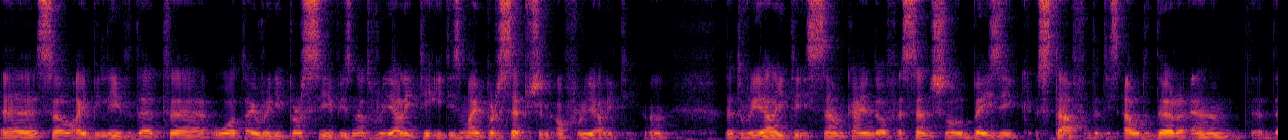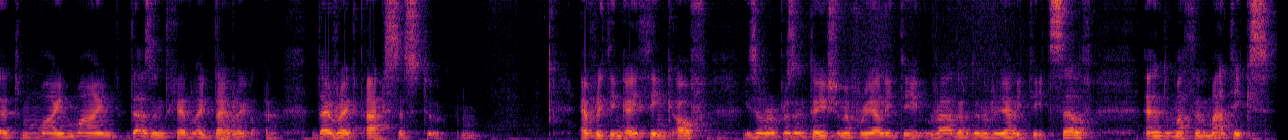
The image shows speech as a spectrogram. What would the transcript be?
uh, so I believe that uh, what I really perceive is not reality, it is my perception of reality. Huh? That reality is some kind of essential basic stuff that is out there and that my mind doesn't have like direct, uh, direct access to. Hmm? Everything I think of is a representation of reality rather than reality itself. And mathematics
